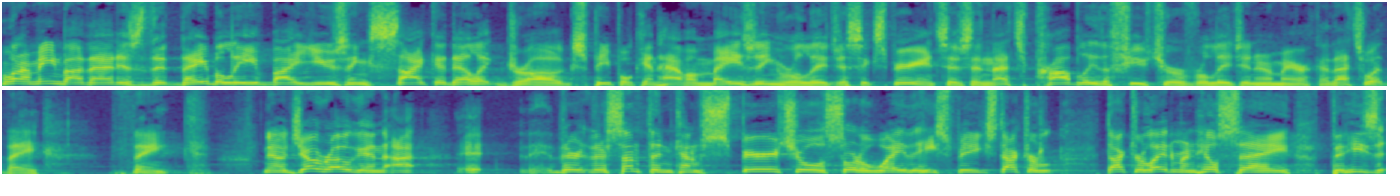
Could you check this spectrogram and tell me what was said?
And what I mean by that is that they believe by using psychedelic drugs, people can have amazing religious experiences, and that's probably the future of religion in America. That's what they think. Now, Joe Rogan, I, it, there, there's something kind of spiritual sort of way that he speaks. Dr. Dr. Laderman, he'll say that he's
